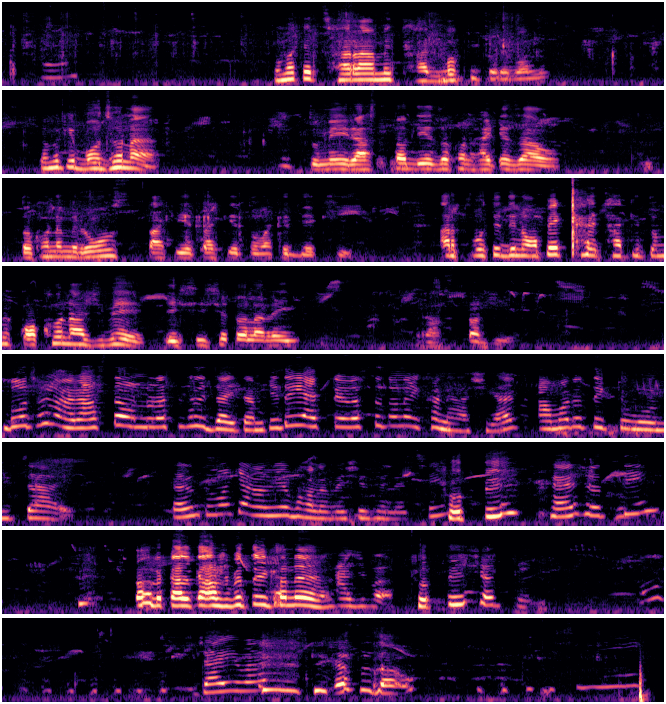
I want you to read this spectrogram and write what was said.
তোমাকে ছাড়া আমি থাকব কি করে বলো? তুমি কি বোঝো না? তুমি এই রাস্তা দিয়ে যখন হাইটে যাও তখন আমি রোজ তাকিয়ে তাকিয়ে তোমাকে দেখি। আর প্রতিদিন অপেক্ষায় থাকি তুমি কখন আসবে এই শীর্ষে তোলার এই রাস্তা দিয়ে। বোঝো না রাস্তা অন্য রাস্তা তাহলে যাইতাম। কিন্তু এই একটা রাস্তা তো না এখানে আসি। আর আমারও তো একটু মন চায়। কারণ তোমাকে আমিও ভালোবেসে ফেলেছি। সত্যি? হ্যাঁ সত্যি। তাহলে কালকে আসবে তো এখানে? আসব। সত্যি? সত্যি। যাই এবার। ঠিক আছে যাও।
